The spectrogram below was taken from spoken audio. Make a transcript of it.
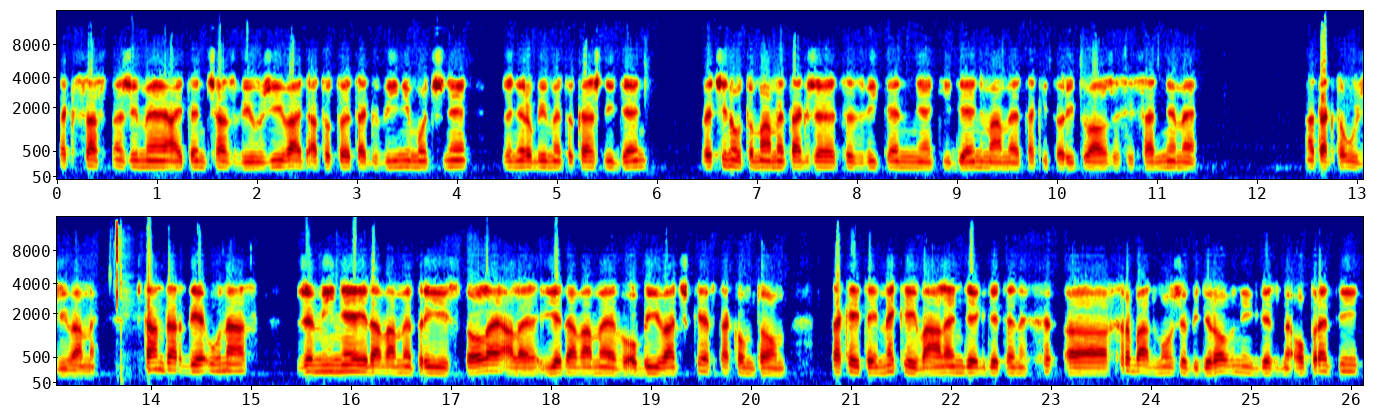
tak sa snažíme aj ten čas využívať a toto je tak výnimočne, že nerobíme to každý deň. Väčšinou to máme tak, že cez víkend nejaký deň máme takýto rituál, že si sadneme a tak to užívame. Štandard je u nás, že my nejedávame pri stole, ale jedávame v obývačke, v takom tom takej tej mekej válende, kde ten uh, chrbát môže byť rovný, kde sme opretí,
